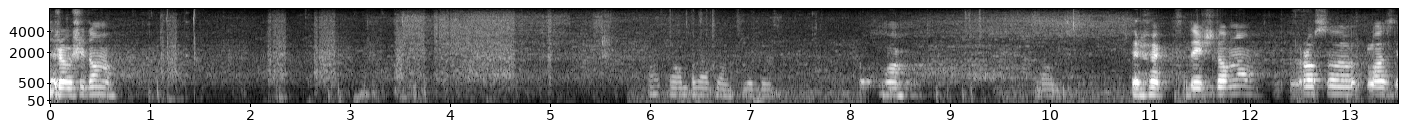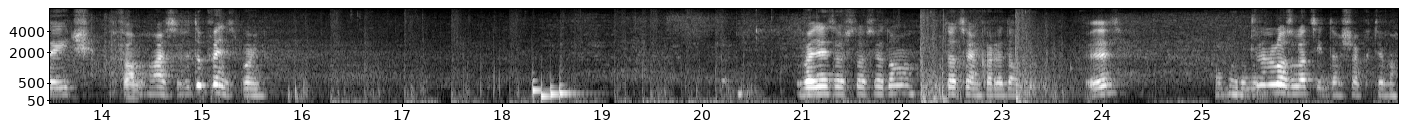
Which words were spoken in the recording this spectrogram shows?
Ați reușit, domnul? Acum am băgat lanțele de Bun. Da. Perfect. Deci, domnul, vreau să luați de aici. Fam, hai să vedem veniți pe mine. Vedeți o situație, domnul? Uitați în care dau. Vedeți? O văd, o Le văd. luați la țintă așa câteva.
